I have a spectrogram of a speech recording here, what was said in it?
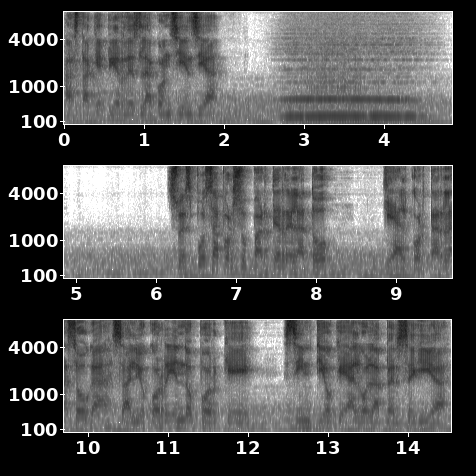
hasta que pierdes la conciencia. Su esposa por su parte relató que al cortar la soga salió corriendo porque sintió que algo la perseguía.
